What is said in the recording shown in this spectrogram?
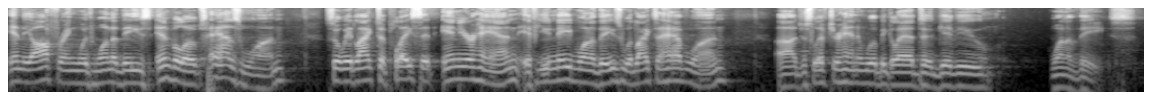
in the offering with one of these envelopes has one. So we'd like to place it in your hand. If you need one of these, would like to have one, uh, just lift your hand and we'll be glad to give you one of these.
